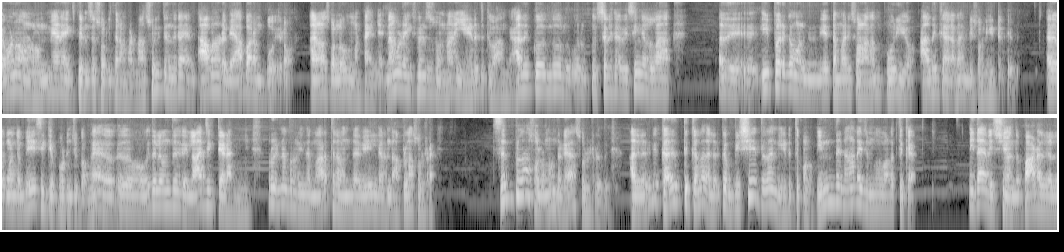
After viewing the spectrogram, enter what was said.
எவனும் அவனோட உண்மையான எக்ஸ்பீரியன்ஸை சொல்லி தர மாட்டான். சொல்லி தந்துட்டு அவனோட வியாபாரம் போயிடும் அதனால சொல்லவும் மாட்டாங்க. நம்மளோட எக்ஸ்பீரியன்ஸ் சொன்னால் நீங்கள் எடுத்துட்டு வாங்க. அதுக்கு வந்து ஒரு ஒரு சில சில விஷயங்கள்லாம் அது இப்போ இருக்கவங்களுக்கு ஏற்ற மாதிரி சொன்னால் தான் புரியும். அதுக்காக தான் இப்படி சொல்லிட்டு இருக்குது. அதை கொஞ்சம் பேசிக்கை புரிஞ்சுக்கோங்க. இதில் வந்து லாஜிக் தேடாதீங்க. அப்புறம் என்ன பண்ணுவோம் இந்த மரத்தில் வந்து வெயிலில் வந்து அப்படிலாம் சொல்கிறேன் சிம்பிளாக சொல்லணுன்றக்காக சொல்கிறது அதில் இருக்க கருத்துக்கள் அதில் இருக்க விஷயத்தை தான் நீ எடுத்துக்கணும். இந்த நாலேஜ் முதல் வளர்த்துக்க. இதான் விஷயம் இந்த பாடல்கள்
